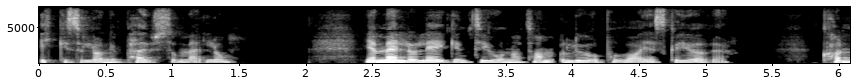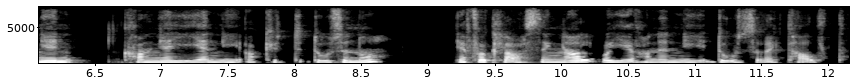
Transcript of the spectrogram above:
ikke så lange pauser mellom. Jeg melder legen til Jonathan og lurer på hva jeg skal gjøre. Kan jeg, kan jeg gi en ny akuttdose nå? Jeg får klarsignal og gir han en ny dose rektalt.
